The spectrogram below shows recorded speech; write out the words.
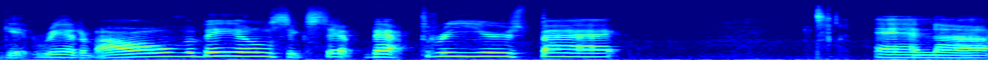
get rid of all the bills except about three years back, and uh,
